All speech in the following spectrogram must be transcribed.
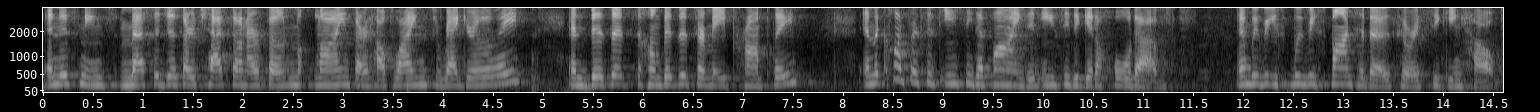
And this means messages are checked on our phone lines, our helplines regularly, and visits, home visits are made promptly. And the conference is easy to find and easy to get a hold of. And we, re we respond to those who are seeking help.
